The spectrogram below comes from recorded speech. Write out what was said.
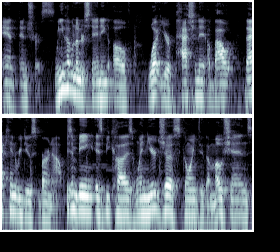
and interests. When you have an understanding of what you're passionate about, that can reduce burnout. Reason being is because when you're just going through the motions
